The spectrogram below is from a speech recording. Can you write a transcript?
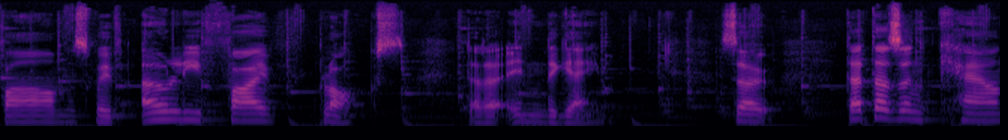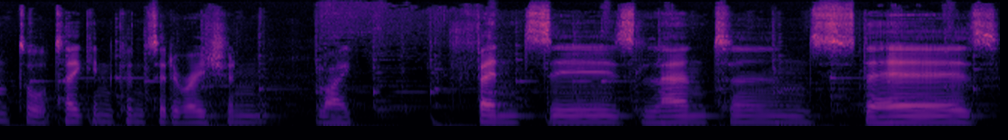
farms with only 5 blocks that are in the game. So that doesn't count or take in consideration like fences, lanterns, stairs,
